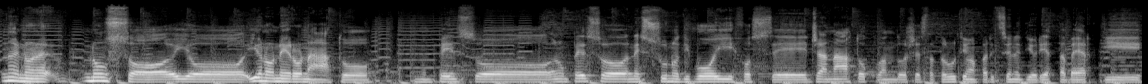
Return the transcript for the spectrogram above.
Noi non, non so, io, io non ero nato, non penso, non penso nessuno di voi fosse già nato quando c'è stata l'ultima apparizione di Orietta Berti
